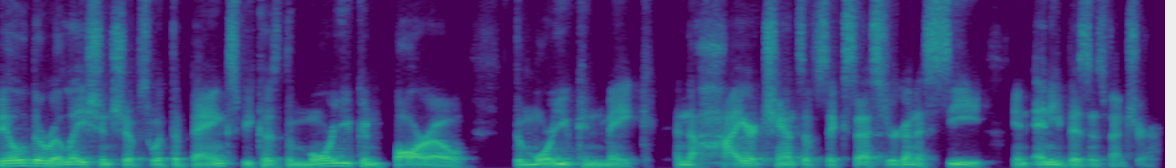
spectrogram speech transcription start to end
build the relationships with the banks because the more you can borrow, the more you can make and the higher chance of success you're going to see in any business venture.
